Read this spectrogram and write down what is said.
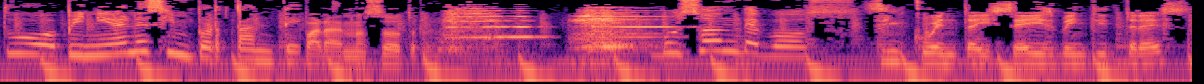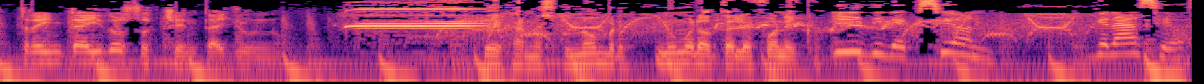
Tu opinión es importante. Para nosotros. Buzón de voz. 5623-3281. Déjanos tu nombre, número telefónico. Y dirección. Gracias.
